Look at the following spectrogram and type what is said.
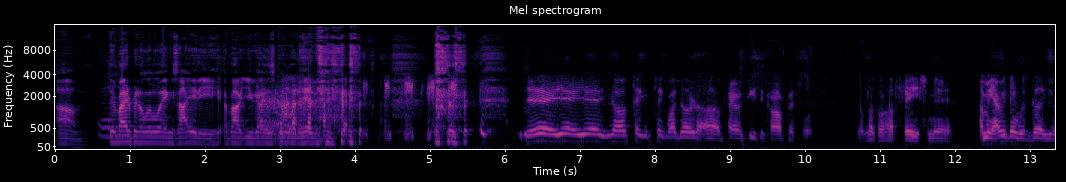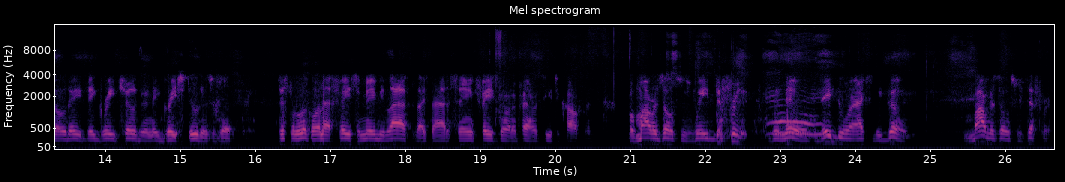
um, there might have been a little anxiety about you guys going in. Yeah, yeah, yeah. You know, take take my daughter to uh, parent teacher conference and the look on her face, man. I mean, everything was good. You know, they they great children, they great students, but just the look on that face, it made me laugh because I used to have the same face during the parent teacher conference. But my results was way different than theirs. They doing actually good. My results was different.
